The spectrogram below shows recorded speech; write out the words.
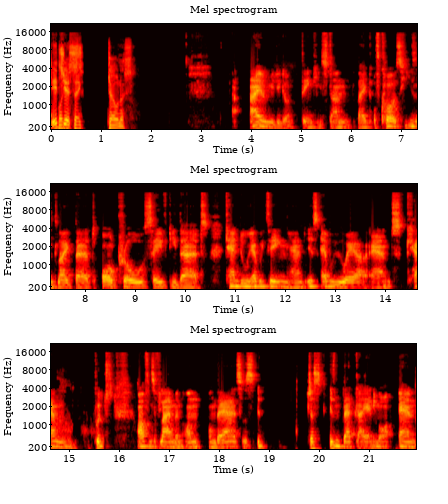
It's What do just think, Jonas. I really don't think he's done. Like, of course, he isn't like that all pro safety that can do everything and is everywhere and can put offensive linemen on, on their asses. It just isn't that guy anymore. And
